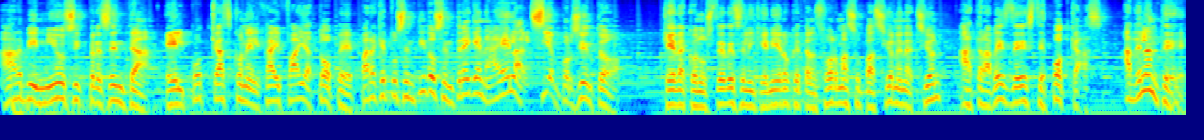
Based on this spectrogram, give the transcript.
Arby Music presenta el podcast con el hi-fi a tope para que tus sentidos se entreguen a él al 100%. Queda con ustedes el ingeniero que transforma su pasión en acción a través de este podcast. ¡Adelante!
